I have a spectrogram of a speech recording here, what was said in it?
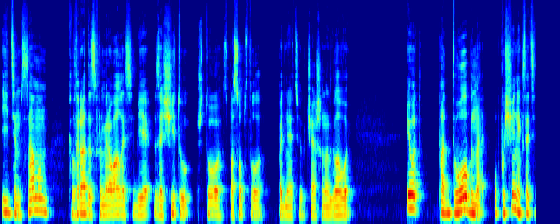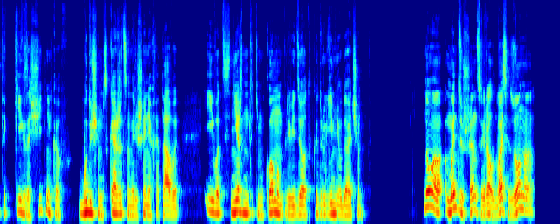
и тем самым Колорадо сформировала себе защиту, что способствовало поднятию чаши над головой. И вот подобно упущение, кстати, таких защитников в будущем скажется на решениях Атавы и вот снежным таким комом приведет к другим неудачам. Ну а Мэтт Дюшен сыграл два сезона,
